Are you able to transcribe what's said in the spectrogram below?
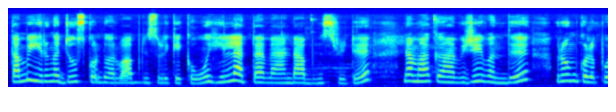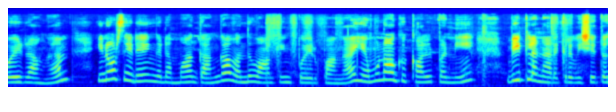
தம்பி இருங்க ஜூஸ் கொண்டு வருவா அப்படின்னு சொல்லி கேட்கவும் இல்லை அத்தை வேண்டாம் அப்படின்னு சொல்லிட்டு நம்ம க- விஜய் வந்து ரூம்குள்ளே போயிடுறாங்க. இன்னொரு சைடு இங்கே நம்ம கங்கா வந்து வாக்கிங் போயிருப்பாங்க. யமுனாவுக்கு கால் பண்ணி வீட்டில் நடக்கிற விஷயத்த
